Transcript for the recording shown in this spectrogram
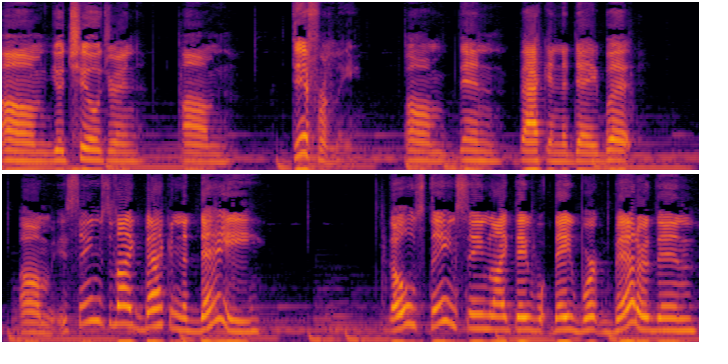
um your children um differently um than back in the day, but um it seems like back in the day those things seem like they they work better than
